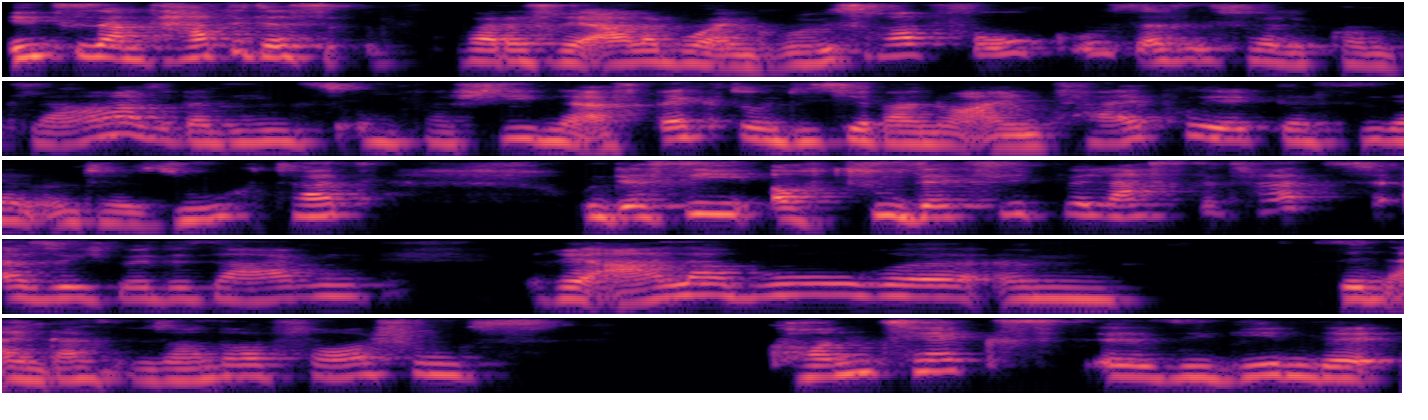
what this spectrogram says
insgesamt hatte das, war das Reallabor ein größerer Fokus, das ist vollkommen klar. Also da ging es um verschiedene Aspekte und dies hier war nur ein Teilprojekt, das sie dann untersucht hat und das sie auch zusätzlich belastet hat. Also ich würde sagen, Reallabore ähm, sind ein ganz besonderer Forschungs Kontext. Äh, sie geben der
